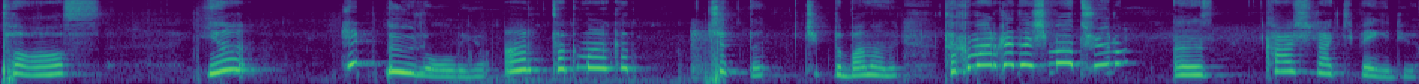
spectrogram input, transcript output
Pas. Ya hep böyle oluyor. Ar takım arka çıktı. Çıktı bana ne? Takım arkadaşıma atıyorum. Ee, karşı rakibe gidiyor.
